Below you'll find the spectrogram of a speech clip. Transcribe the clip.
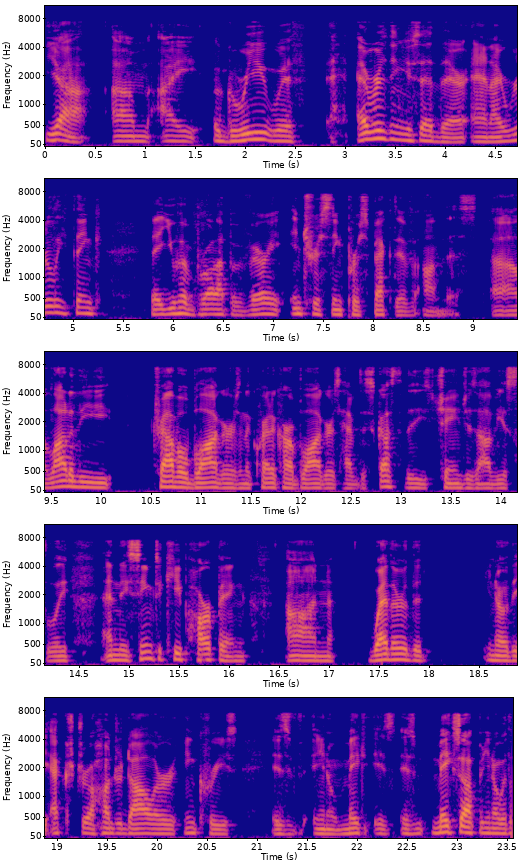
Yeah, um, I agree with everything you said there, and I really think that you have brought up a very interesting perspective on this. Uh, a lot of the travel bloggers and the credit card bloggers have discussed these changes, obviously, and they seem to keep harping on whether the you know the extra hundred dollar increase is you know make is is makes up you know with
